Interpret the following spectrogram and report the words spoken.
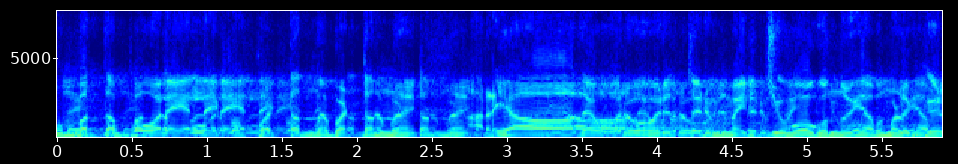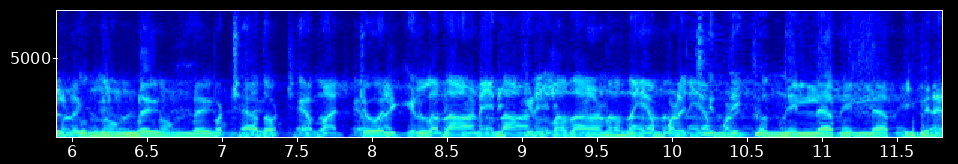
മുമ്പത്തെ പോലെയല്ല പെട്ടെന്ന് പെട്ടെന്ന് അറിയാതെ ഓരോരുത്തരും മരിച്ചു പോകുന്നു നമ്മൾ കേൾക്കുന്നുണ്ട്. പക്ഷെ അതൊക്കെ മറ്റോലിക്കുള്ളതാണ് എനിക്കുള്ളതാണെന്ന് നമ്മൾ ചിന്തിക്കുന്നില്ല. ഇവനെ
